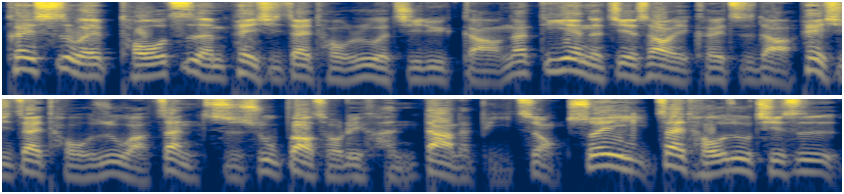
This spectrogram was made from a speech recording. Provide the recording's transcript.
可以视为投资人配息在投入的几率高。那 D N 的介绍也可以知道，配息在投入啊，占指数报酬率很大的比重。所以在投入其实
